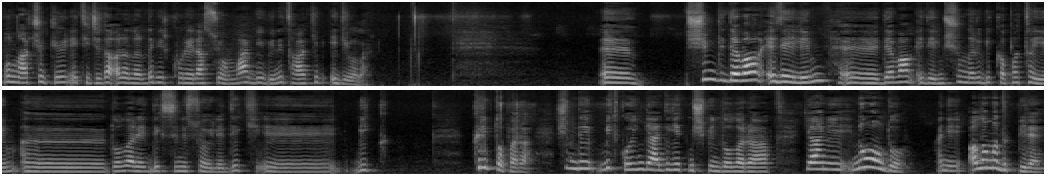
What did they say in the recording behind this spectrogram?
Bunlar çünkü neticede aralarında bir korelasyon var. Birbirini takip ediyorlar. Ee, Şimdi devam edelim. Ee, devam edelim. Şunları bir kapatayım. Ee, dolar endeksini söyledik. Ee, bir kripto para. Şimdi Bitcoin geldi 70 bin dolara. Yani ne oldu? Hani alamadık bile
